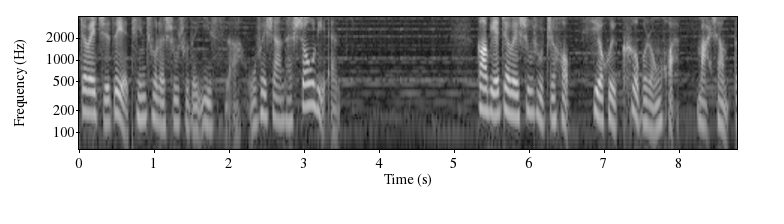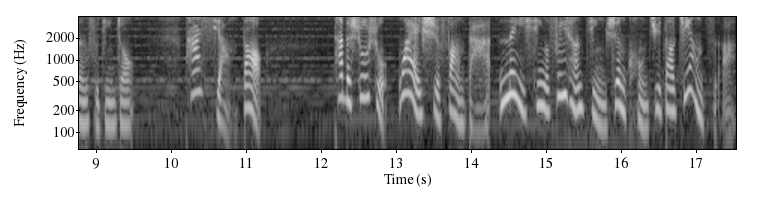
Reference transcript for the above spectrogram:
这位侄子也听出了叔叔的意思啊，无非是让他收敛。告别这位叔叔之后，谢惠刻不容缓，马上奔赴荆州。他想到他的叔叔外事放达，内心非常谨慎恐惧到这样子啊，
